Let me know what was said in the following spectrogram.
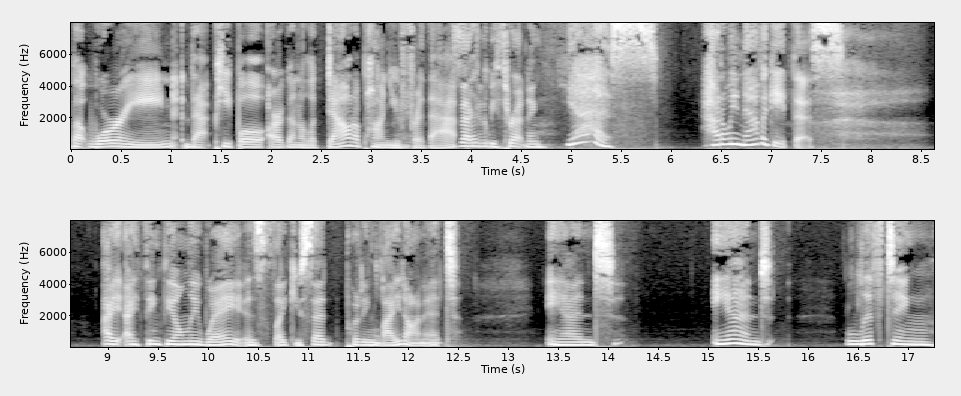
but worrying that people are going to look down upon you for that. Is that like, going to be threatening? Yes. How do we navigate this? I, I think the only way is, like you said, putting light on it and and lifting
